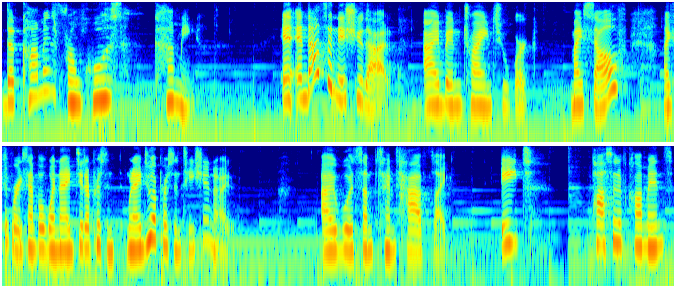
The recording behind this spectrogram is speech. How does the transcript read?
The comments from who's coming. And, and that's an issue that I've been trying to work myself. Like for example, when I did a present when I do a presentation, I I would sometimes have like eight positive comments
